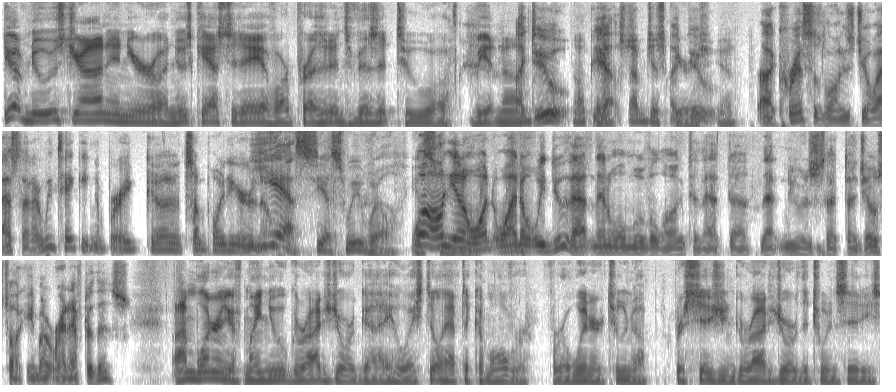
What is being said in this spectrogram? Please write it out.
Do you have news, John, in your uh, newscast today of our president's visit to uh, Vietnam? I do. Okay. Yes. I'm just curious. I curious. do. Yeah. Uh, Chris, as long as Joe asked that, are we taking a break uh, at some point here or no? Yes, yes, we will. Yes, well, we you know what? Why don't we do that, and then we'll move along to that uh, that news that uh, Joe's talking about right after this. I'm wondering if my new garage door guy, who I still have to come over for a winter tune-up, precision garage door of the Twin Cities.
